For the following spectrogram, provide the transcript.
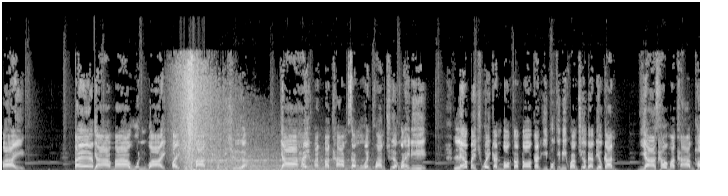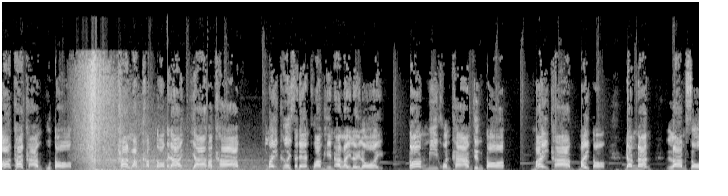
ไป แต่อย่ามาวุ่นวายไปอุดปากไอ้พวกที่เชื่อ อย่าให้มันมาถามสงวนความเชื่อไว้ให้ดี แล้วไปช่วยกันบอกต่อๆกันอีพวกที่มีความเชื่อแบบเดียวกัน อย่าเข้ามาถามเพราะถ้าถามกูตอบ ถ้ารับคำตอบไม่ได้ อย่ามาถาม ไม่เคยแสดงความเห็นอะไรลอยๆ ต้องมีคนถามจึงตอบ ไม่ถามไม่ตอบ ดังนั้น ล่ามโซ่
